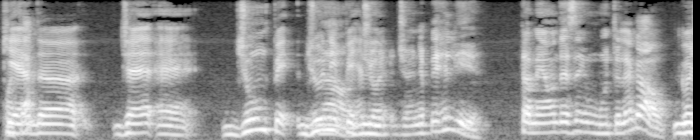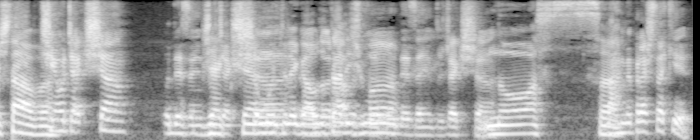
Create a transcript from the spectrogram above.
Que Como é é? da. Je, é, Juniper, Juniper Não, Lee. Ju- Juniper Lee. Também é um desenho muito legal. Gostava. Tinha o Jack Chan. O desenho Jack do Jack Chan, Chan. muito legal, Eu do Talismã. O desenho do Jack Chan. Nossa. Mas me presta aqui.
